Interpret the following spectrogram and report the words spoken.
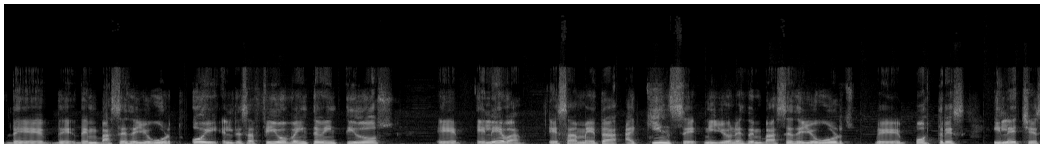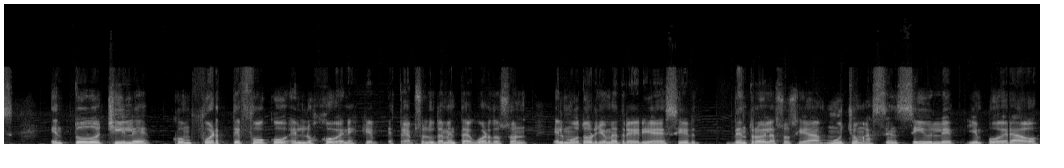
de, envases de yogurt. Hoy el desafío 2022 eh, eleva esa meta a 15 millones de envases de yogurt, eh, postres y leches en todo Chile con fuerte foco en los jóvenes, que estoy absolutamente de acuerdo, son el motor, yo me atrevería a decir, dentro de la sociedad mucho más sensible y empoderado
